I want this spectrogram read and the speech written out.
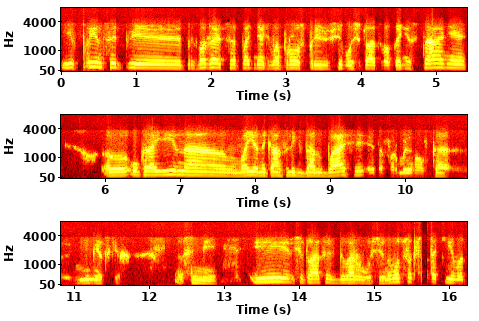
И, в принципе, предполагается поднять вопрос, прежде всего, ситуации в Афганистане – Э, Украина, военный конфликт в Донбассе, это формулировка немецких СМИ, и ситуация в Беларуси. Ну вот, собственно, такие вот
